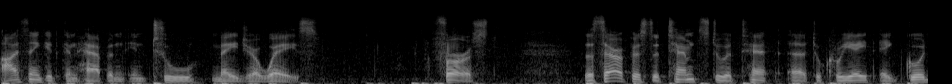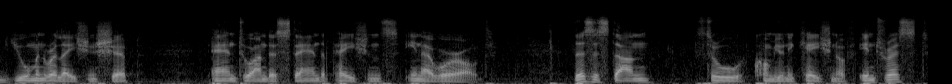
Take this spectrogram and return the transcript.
I think it can happen in two major ways. First, the therapist attempts to, att uh, to create a good human relationship and to understand the patient's inner world. This is done through communication of interest,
